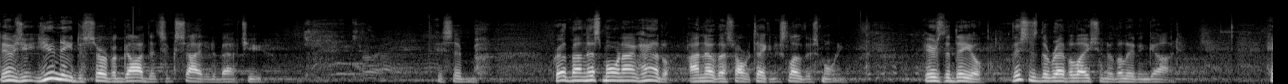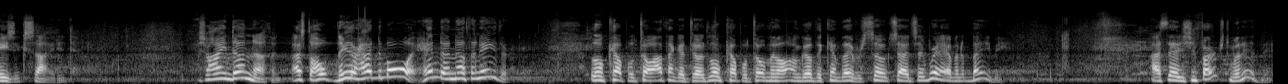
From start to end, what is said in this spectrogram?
You, you need to serve a God that's excited about you. He said, Brother Man, this morning I can handle. I know that's why we're taking it slow this morning. Here's the deal this is the revelation of the living God. He's excited. So I ain't done nothing. That's the whole, neither had the boy. Hadn't done nothing either. A little couple told, I think I told, a little couple told me long ago they came, they were so excited, said, We're having a baby. I said, It's your first one, isn't it?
